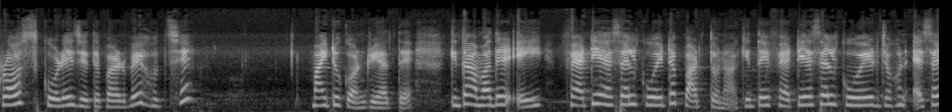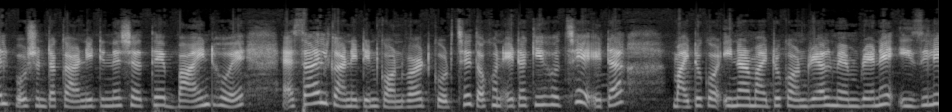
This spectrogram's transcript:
ক্রস করে যেতে পারবে হচ্ছে মাইটোকন্ড্রিয়াতে। কিন্তু আমাদের এই ফ্যাটি অ্যাসাইল কোয়েটা পারতো না। কিন্তু এই ফ্যাটি অ্যাসাইল কোয়ের যখন অ্যাসাইল পোর্শনটা কার্নিটিনের সাথে বাইন্ড হয়ে অ্যাসাইল কার্নিটিন কনভার্ট করছে, তখন এটা কি হচ্ছে? এটা মাইটো ইনার মাইটোকন্ড্রিয়াল মেমব্রেনে ইজিলি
